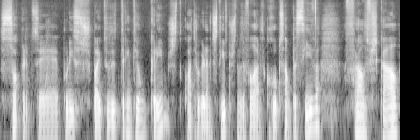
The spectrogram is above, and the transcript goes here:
Sócrates é, por isso, suspeito de 31 crimes, de quatro grandes tipos. Estamos a falar de corrupção passiva, fraude fiscal,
